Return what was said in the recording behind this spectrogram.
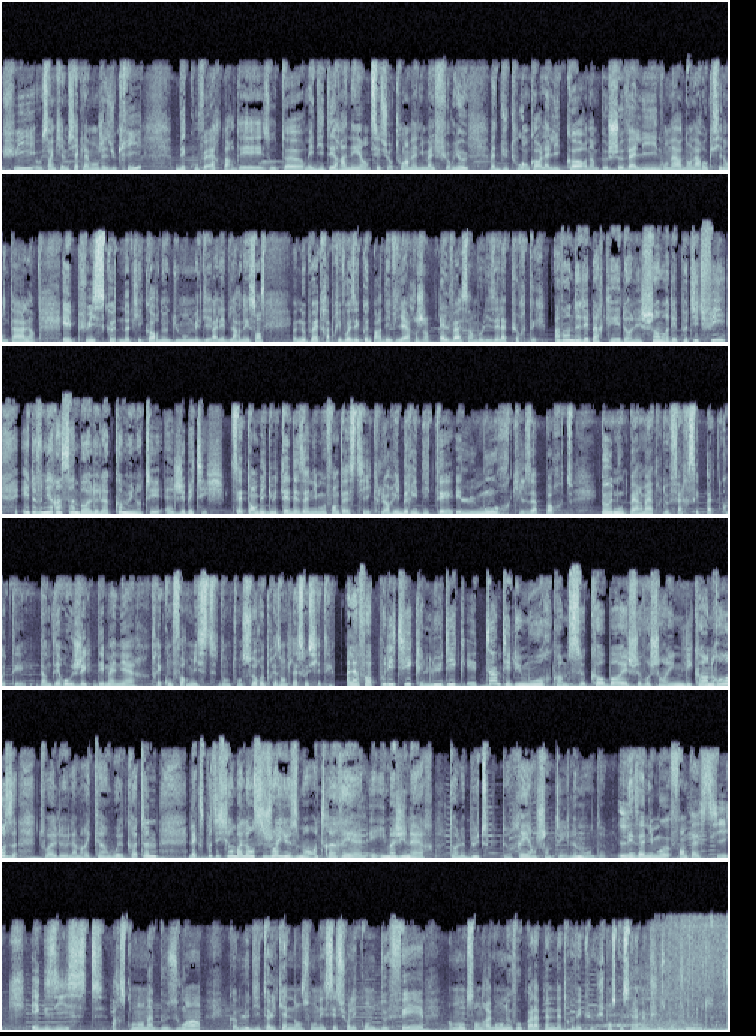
Puis, au 5e siècle avant Jésus-Christ, découvert par des auteurs méditerranéens, c'est surtout un animal furieux. Pas du tout encore la licorne un peu chevaline qu'on a dans l'art occidental. Et puisque notre licorne du monde médiéval et de la Renaissance, ne peut être apprivoisée que par des vierges. Elle va symboliser la pureté. Avant de débarquer dans les chambres des petites filles et devenir un symbole de la communauté LGBT. Cette ambiguïté des animaux fantastiques, leur hybridité et l'humour qu'ils apportent peut nous permettre de faire ses pas de côté, d'interroger des manières très conformistes dont on se représente la société. À la fois politique, ludique et teinté d'humour, comme ce cowboy chevauchant une licorne rose, toile de l'américain Will Cotton, l'exposition balance joyeusement entre réel et imaginaire, dans le but de réenchanter le monde. Les animaux fantastiques existent parce qu'on en a besoin. Comme le dit Tolkien dans son essai sur les contes de fées, un monde sans dragon ne vaut pas la peine d'être vécu. Je pense que c'est la même chose pour tout le monde.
